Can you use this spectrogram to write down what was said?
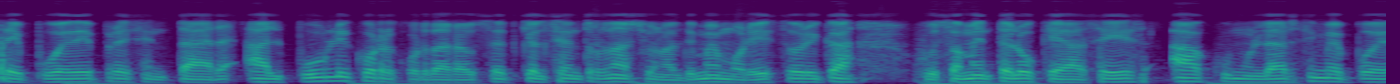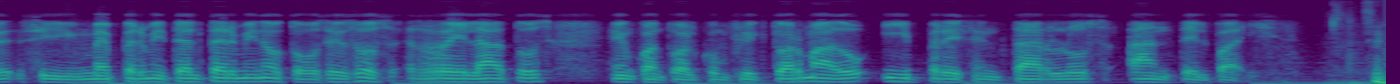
se puede presentar al público. Recordará usted que el Centro Nacional de Memoria Histórica justamente lo que hace es acumular, si me, puede, si me permite el término, todos esos relatos en cuanto al conflicto armado y presentarlos ante el país. Sí.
